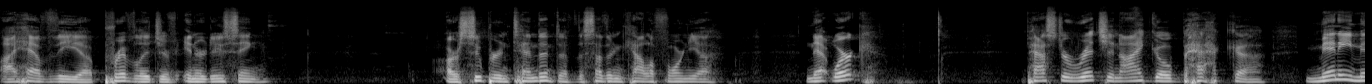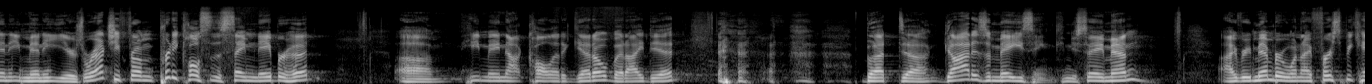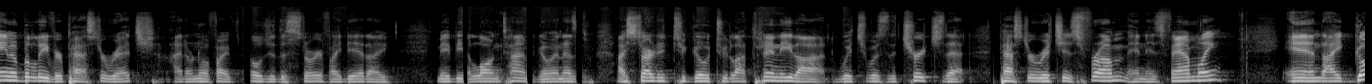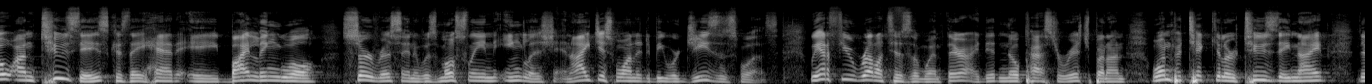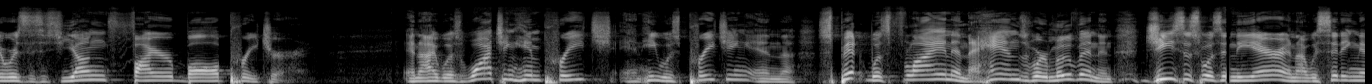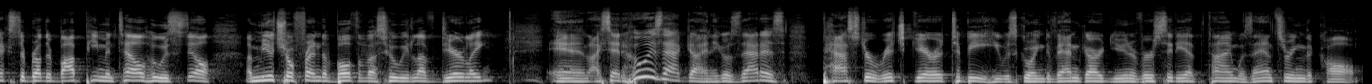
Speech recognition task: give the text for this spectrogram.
I have the uh, privilege of introducing our superintendent of the Southern California Network. Pastor Rich and I go back uh, many, many, many years. We're actually from pretty close to the same neighborhood. Um, he may not call it a ghetto, but I did. but uh, God is amazing. Can you say amen? I remember when I first became a believer, Pastor Rich. I don't know if I've told you this story. If I did, I maybe a long time ago. And as I started to go to La Trinidad, which was the church that Pastor Rich is from and his family. And I go on Tuesdays because they had a bilingual service and it was mostly in English. And I just wanted to be where Jesus was. We had a few relatives that went there. I didn't know Pastor Rich, but on one particular Tuesday night, there was this young fireball preacher and I was watching him preach, and he was preaching, and the spit was flying, and the hands were moving, and Jesus was in the air. And I was sitting next to Brother Bob Pimentel, who is still a mutual friend of both of us, who we love dearly. And I said, Who is that guy? And he goes, That is Pastor Rich Guerra to be. He was going to Vanguard University at the time, was answering the call.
